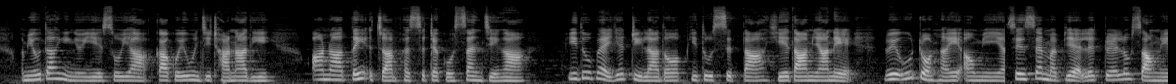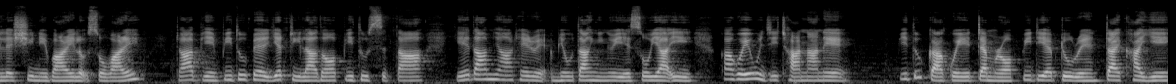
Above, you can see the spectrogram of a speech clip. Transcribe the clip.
။အမျိုးသားညီညွတ်ရေးအစိုးရကာကွယ်ဝင်ကြီးဌာနသည်အာဏာသိမ်းအကြမ်းဖက်စစ်တပ်ကိုစန့်ကျင်က ပြည်သူ့ဘက်ရက်တီလာသောပြည်သူစစ်သားရဲသားများနဲ့လူဦးတော်လှန်ရေးအောင်မြင်ရစင်ဆက်မပြတ်လက်တွဲလှုပ်ဆောင်နေလက်ရှိနေပါတယ်လို့ဆိုပါတယ်။ဒါအပြင်ပြည်သူ့ဘက်ရက်တီလာသောပြည်သူစစ်သားရဲသားများထဲတွင်အမျိုးသားညီညွတ်ရေးအစိုးရ၏ကာကွယ်ဝင်ကြီးဌာနနဲ့ပြည်သူ့ကာကွယ်တပ်မတော် PDF တို့တွင်တိုက်ခိုက်ရေး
